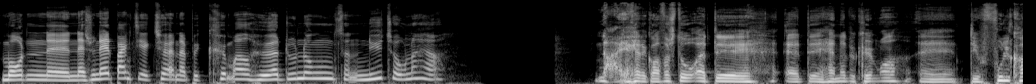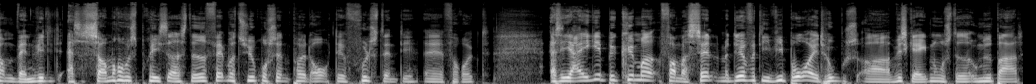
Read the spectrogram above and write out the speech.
Morten, øh, Nationalbankdirektøren er bekymret. Hører du nogle sådan nye toner her? Nej, jeg kan da godt forstå, at, øh, at øh, han er bekymret. Øh, det er jo fuldkommen vanvittigt. Altså sommerhuspriser er steget 25% på et år. Det er jo fuldstændig øh, forrygt. Altså jeg er ikke bekymret for mig selv, men det er fordi, vi bor i et hus, og vi skal ikke nogen steder umiddelbart.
